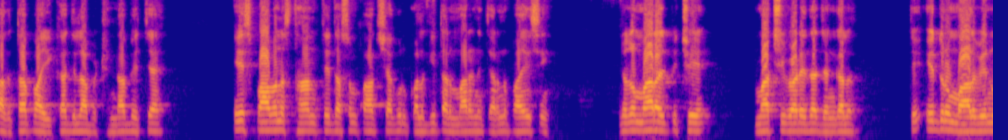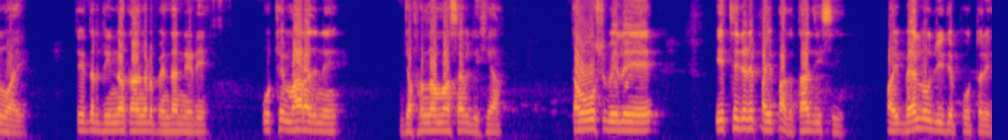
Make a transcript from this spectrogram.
ਭਗਤਾ ਭਾਈ ਕਾ ਜ਼ਿਲ੍ਹਾ ਬਠਿੰਡਾ ਵਿੱਚ ਹੈ। ਇਸ ਪਾਵਨ ਸਥਾਨ ਤੇ ਦਸਮ ਪਾਤਸ਼ਾਹ ਗੁਰੂ ਕਲਗੀਧਰ ਮਹਾਰਾਜ ਨੇ ਚਰਨ ਪਾਏ ਸੀ। ਜਦੋਂ ਮਹਾਰਾਜ ਪਿੱਛੇ ਮਾਛੀਵਾੜੇ ਦਾ ਜੰਗਲ ਤੇ ਇਧਰੋਂ ਮਾਲਵੇ ਨੂੰ ਆਏ ਤੇ ਇਧਰ ਦੀਨਾ ਕਾਂਗੜ ਪੈਂਦਾ ਨੇੜੇ। ਉੱਥੇ ਮਹਾਰਾਜ ਨੇ ਜਫਰਨਾਮਾ ਸਾਹਿਬ ਲਿਖਿਆ। ਤਾਂ ਉਸ ਵੇਲੇ ਇੱਥੇ ਜਿਹੜੇ ਭਾਈ ਭਗਤਾ ਜੀ ਸੀ, ਭਾਈ ਬਹਿਲੋ ਜੀ ਦੇ ਪੋਤਰੇ,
